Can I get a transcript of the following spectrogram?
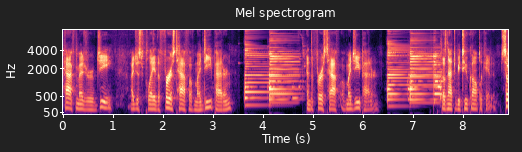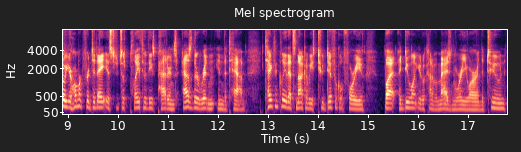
half measure of G, I just play the first half of my D pattern and the first half of my G pattern. Doesn't have to be too complicated. So your homework for today is to just play through these patterns as they're written in the tab. Technically, that's not going to be too difficult for you, but I do want you to kind of imagine where you are in the tune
